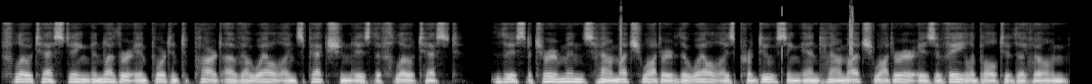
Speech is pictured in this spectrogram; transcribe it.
Flow testing Another important part of a well inspection is the flow test. This determines how much water the well is producing and how much water is available to the home.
